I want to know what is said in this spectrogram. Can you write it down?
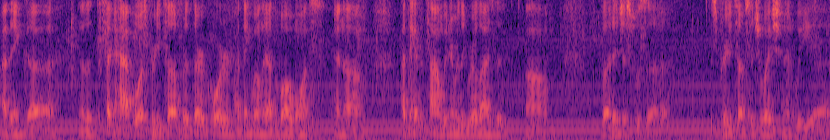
I think uh, you know, the, the, second half was pretty tough for the third quarter. I think we only had the ball once, and um, I think at the time we didn't really realize it. Um, but it just was, uh, it was a pretty tough situation, and we uh,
